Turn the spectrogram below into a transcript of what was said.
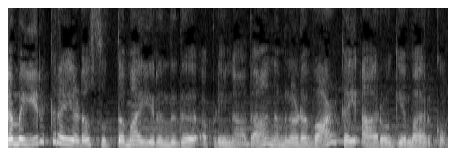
நம்ம இருக்கிற இடம் சுத்தமா இருந்தது அப்படின்னா தான் நம்மளோட வாழ்க்கை ஆரோக்கியமா இருக்கும்.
